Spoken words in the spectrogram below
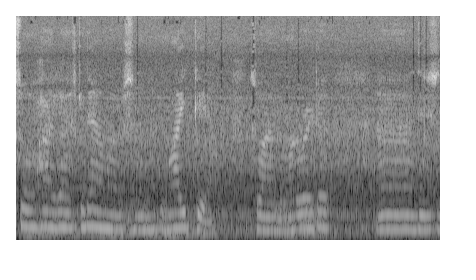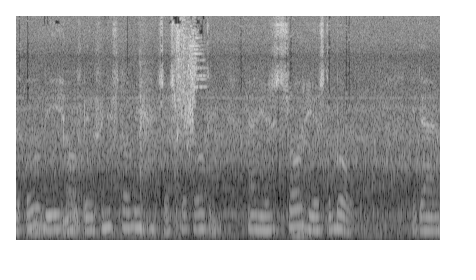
So hi guys, today I'm having my game. So I'm the moderator and this is the OB after you finish the OB, it's a special thing. And here's, so here's the bow. You can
